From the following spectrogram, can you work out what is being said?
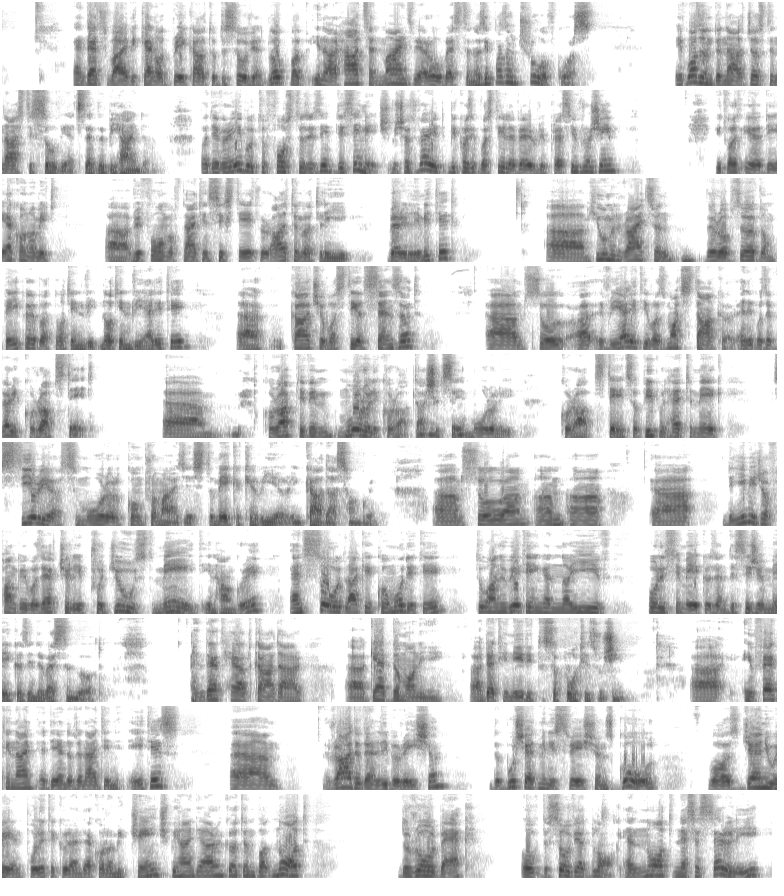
and that's why we cannot break out of the Soviet bloc, but in our hearts and minds, we are all Westerners. It wasn't true, of course. It wasn't the, just the nasty Soviets that were behind them but they were able to foster this, this image, which was very, because it was still a very repressive regime. It was uh, the economic uh, reform of 1968 were ultimately very limited. Um, human rights were, observed on paper, but not in re- not in reality. Uh, culture was still censored. Um, so uh, reality was much starker, and it was a very corrupt state um, corruptive and morally corrupt, I should say, morally corrupt state. So people had to make serious moral compromises to make a career in Kadar's Hungary. Um, so um, um, uh, uh, the image of Hungary was actually produced, made in Hungary, and sold like a commodity to unwitting and naive policymakers and decision makers in the Western world. And that helped Kádár uh, get the money uh, that he needed to support his regime. Uh, in fact, in at the end of the 1980s, um, rather than liberation, the Bush administration's goal was genuine political and economic change behind the Iron Curtain, but not the rollback of the Soviet bloc and not necessarily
